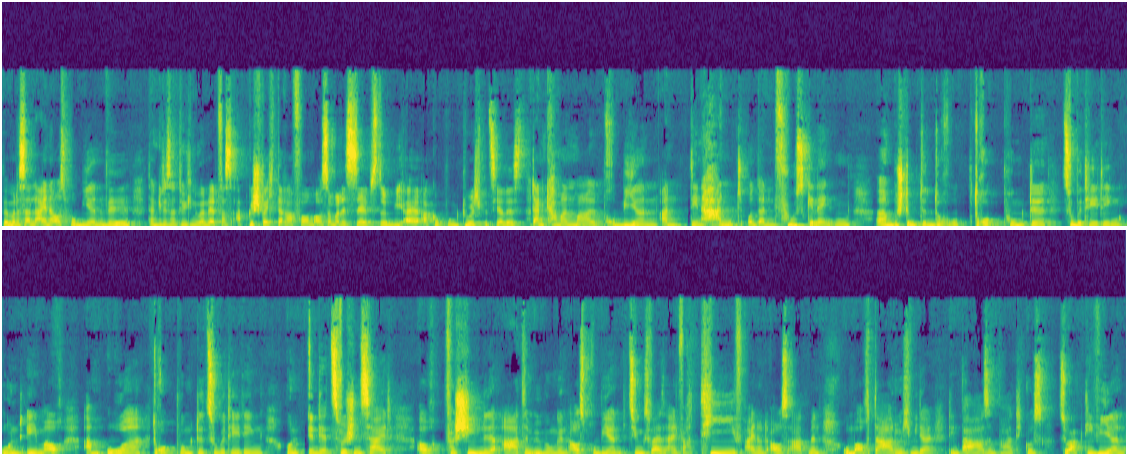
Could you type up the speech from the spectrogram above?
Wenn man das alleine ausprobieren will, dann geht es natürlich nur in etwas abgeschwächterer Form, außer man ist selbst irgendwie Akupunkturspezialist. Dann kann man mal probieren, probieren, an den Hand- und an den Fußgelenken ähm, bestimmte Druck, Druckpunkte zu betätigen und eben auch am Ohr Druckpunkte zu betätigen und in der Zwischenzeit auch verschiedene Atemübungen ausprobieren, beziehungsweise einfach tief ein- und ausatmen, um auch dadurch wieder den Parasympathikus zu aktivieren.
